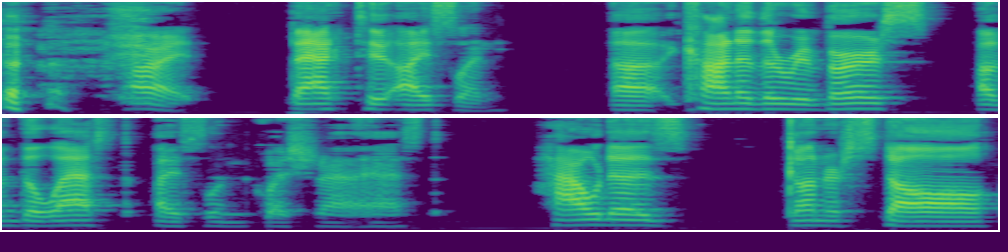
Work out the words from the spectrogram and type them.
All right, back to Iceland. Uh, kind of the reverse of the last Iceland question I asked. How does Gunnar Stahl,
